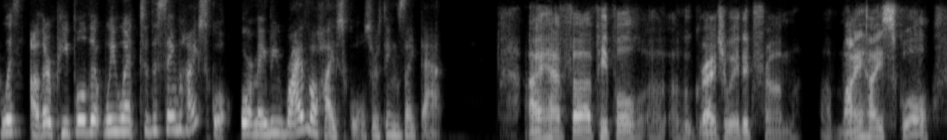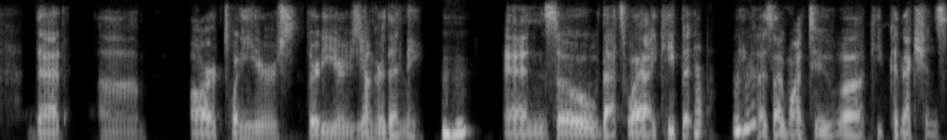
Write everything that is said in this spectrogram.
with other people that we went to the same high school or maybe rival high schools or things like that. I have uh, people uh, who graduated from uh, my high school that um, are 20 years, 30 years younger than me. Mm-hmm. and so that's why I keep it Yep. Mhm. because I want to uh, keep connections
